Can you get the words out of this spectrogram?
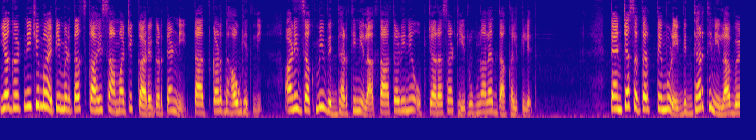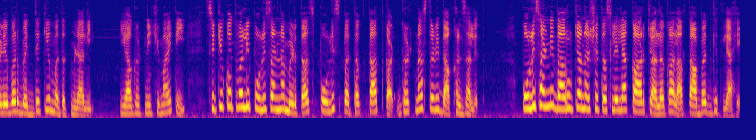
या घटनेची माहिती मिळताच काही सामाजिक कार्यकर्त्यांनी तात्काळ धाव घेतली आणि जखमी विद्यार्थिनीला तातडीने उपचारासाठी रुग्णालयात दाखल केलेत. त्यांच्या सतर्कतेमुळे विद्यार्थिनीला वेळेवर वैद्यकीय मदत मिळाली. या घटनेची माहिती सिटी कोतवाली पोलिसांना मिळताच पोलीस पथक तात्काळ घटनास्थळी दाखल झालेत. पोलिसांनी दारूच्या नशेत असलेल्या कार चालकाला ताब्यात घेतले आहे.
